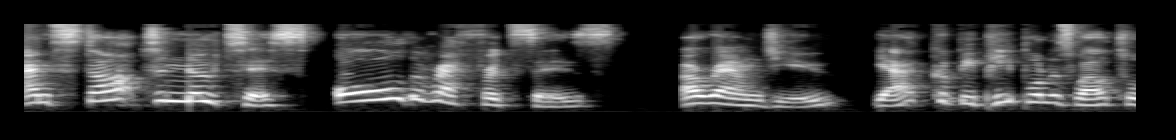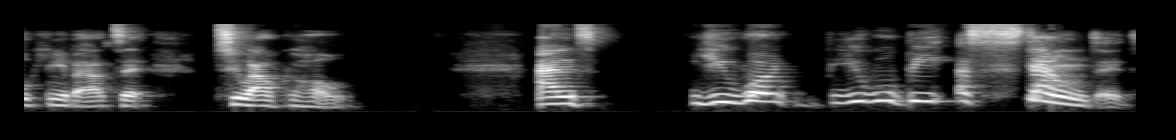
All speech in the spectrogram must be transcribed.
and start to notice all the references around you. Yeah, could be people as well talking about it to alcohol. And you won't, you will be astounded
